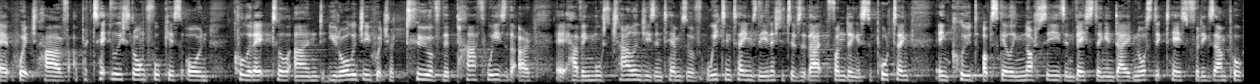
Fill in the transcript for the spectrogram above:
uh, which have a particularly strong focus on colorectal and urology, which are two of the pathways that are uh, having most challenges in terms of waiting times. The initiatives that that funding is supporting include upskilling nurses, investing in diagnostic tests, for example.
